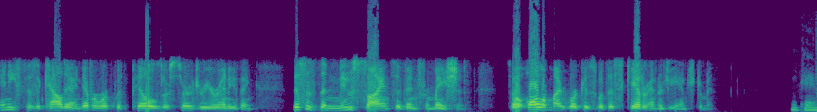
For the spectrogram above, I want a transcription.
any physicality. I never work with pills or surgery or anything. This is the new science of information. So all of my work is with a scalar energy instrument. Okay.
